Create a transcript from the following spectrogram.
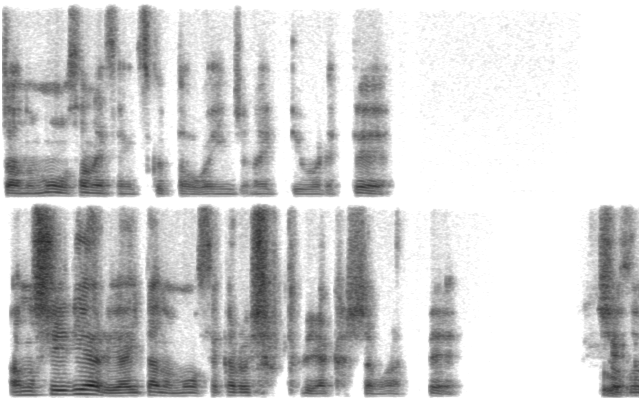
たのも、幼いさんに作った方がいいんじゃないって言われて、あの CDR 焼いたのもセカロイショップで焼かしてもらって、所属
